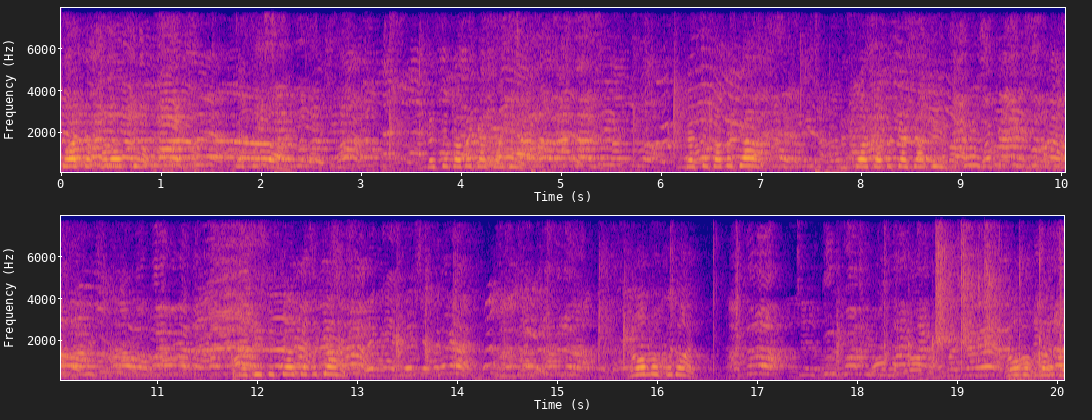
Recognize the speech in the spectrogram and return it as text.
Corta, pronto! Desce pra cá, Jardim! Desce pra cá! Descorta pra cá, Jardim! Vai vir, descorta pra cá! Vamos, Rodolfo! Vamos, Rodolfo!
